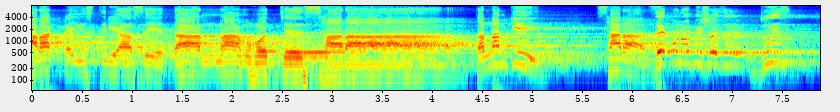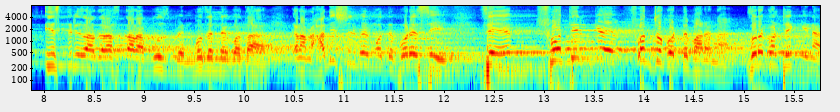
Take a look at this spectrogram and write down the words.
আর একটা স্ত্রী আছে, তার নাম হচ্ছে সারা। তার নাম কি? সারা। যে কোনো বিষয় দুই স্ত্রী যাদের আছে, তারা বুঝবেন, বোঝেন না কথা। কারণ আমরা হাদিস শরীফের মধ্যে পড়েছি যে সতীনকে সহ্য করতে পারে না। যেরকম ঠিক কিনা?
